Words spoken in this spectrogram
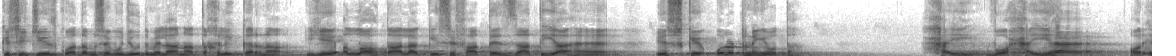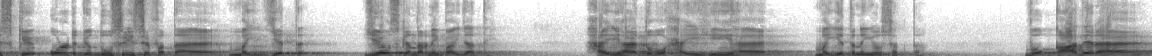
کسی چیز کو عدم سے وجود میں لانا، تخلیق کرنا، یہ اللہ تعالیٰ کی صفات ذاتیہ ہیں، اس کے الٹ نہیں ہوتا۔ حی، وہ حی ہے، اور اس کے الٹ جو دوسری صفت ہے، میت، یہ اس کے اندر نہیں پائی جاتی۔ حی ہے تو وہ حی ہی ہے، میت نہیں ہو سکتا۔ وہ قادر ہے،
